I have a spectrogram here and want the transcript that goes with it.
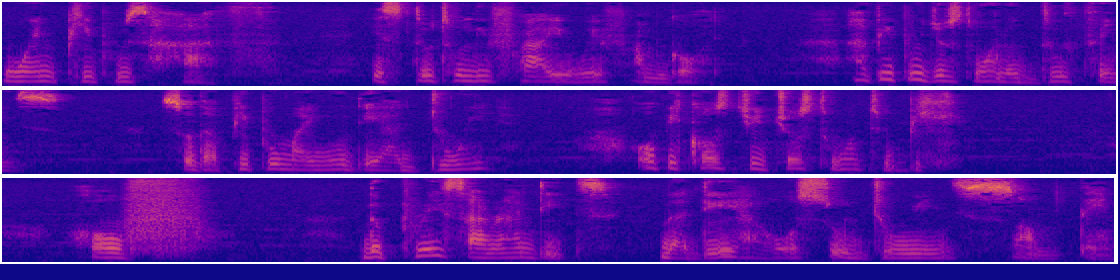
When people's heart is totally far away from God, and people just want to do things so that people might know they are doing, or because you just want to be of the praise around it that they are also doing something.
